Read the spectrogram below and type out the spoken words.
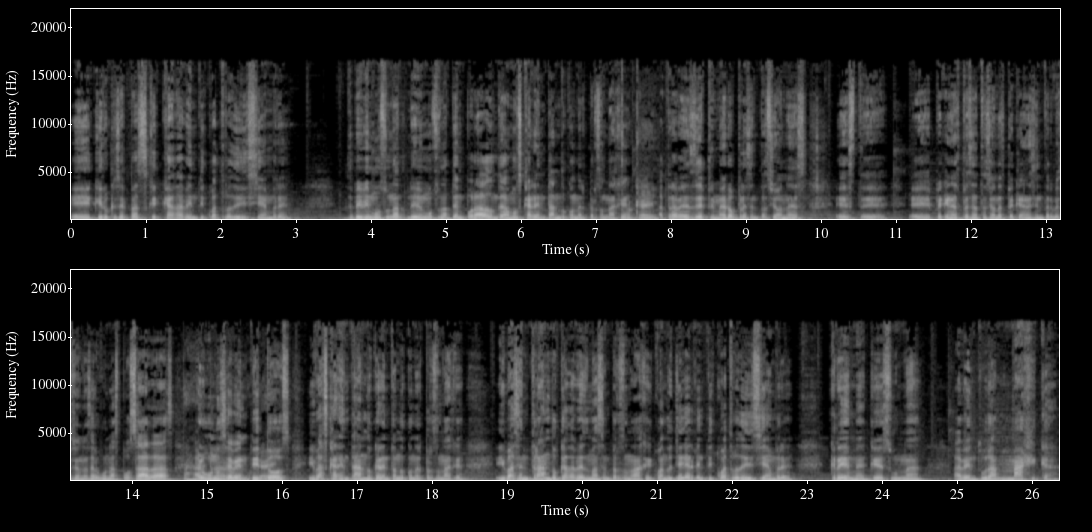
Eh, quiero que sepas que cada 24 de diciembre vivimos una, vivimos una temporada donde vamos calentando con el personaje a través de primero presentaciones, este, eh, pequeñas presentaciones, pequeñas intervenciones, algunas posadas, Ajá, algunos claro, eventitos y vas calentando, calentando con el personaje y vas entrando cada vez más en personaje. Cuando llega el 24 de diciembre, créeme que es una aventura mágica.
